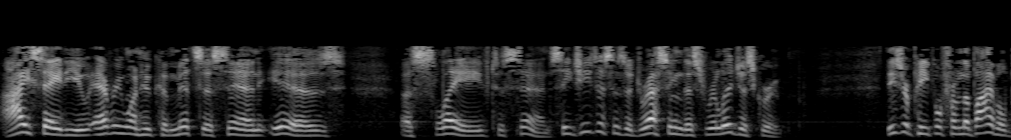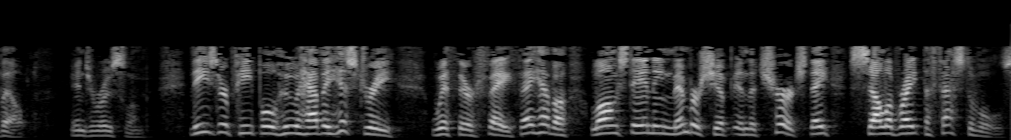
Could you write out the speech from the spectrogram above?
I say to you, everyone who commits a sin is a slave to sin. See, Jesus is addressing this religious group. These are people from the Bible Belt in Jerusalem. These are people who have a history with their faith. They have a long-standing membership in the church. They celebrate the festivals.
